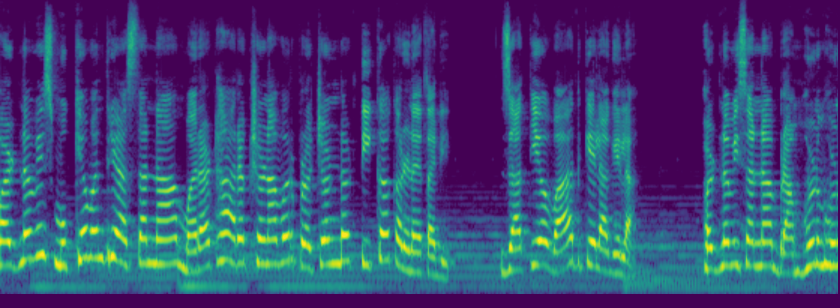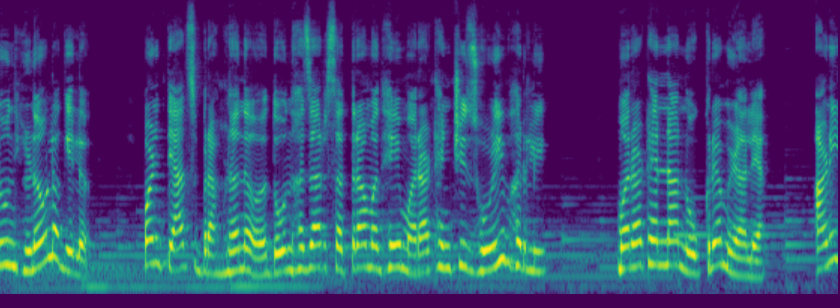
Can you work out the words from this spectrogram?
फडणवीस मुख्यमंत्री असताना मराठा आरक्षणावर प्रचंड टीका करण्यात आली. जातीय वाद केला गेला. फडणवीसांना ब्राह्मण म्हणून हिणवलं गेलं. पण त्याच ब्राह्मणानं दोन हजार सतरामध्ये मराठ्यांची झोळी भरली. मराठ्यांना नोकऱ्या मिळाल्या. आणि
